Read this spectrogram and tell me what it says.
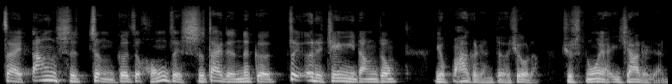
在当时整个这洪水时代的那个罪恶的监狱当中，有八个人得救了，就是挪亚一家的人。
